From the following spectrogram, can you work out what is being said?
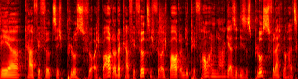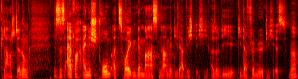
der KfW 40 Plus für euch baut oder KfW 40 für euch baut und die PV-Anlage, also dieses Plus vielleicht noch als Klarstellung, das ist einfach eine stromerzeugende Maßnahme, die da wichtig, also die, die dafür nötig ist. Ne?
